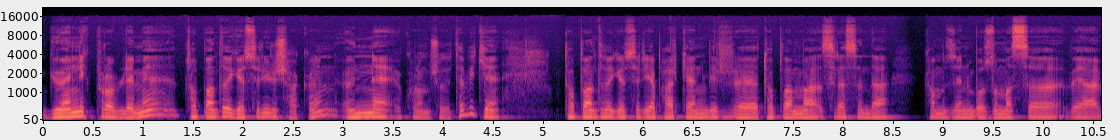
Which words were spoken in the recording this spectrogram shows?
güvenlik problemi toplantı ve gösteri yürüyüş hakkının önüne konulmuş oluyor. Tabii ki toplantı ve gösteri yaparken bir e, toplanma sırasında kamu düzeninin bozulması veya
